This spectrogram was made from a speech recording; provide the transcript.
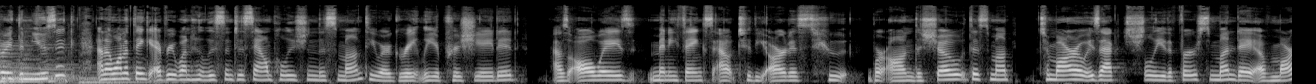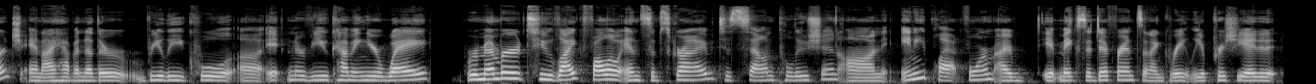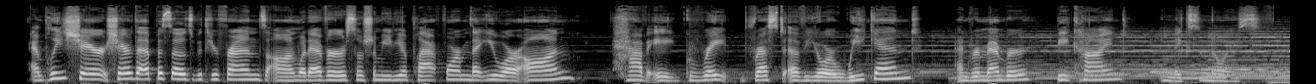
Enjoyed the music, and I want to thank everyone who listened to Sound Pollution this month. You are greatly appreciated. As always, many thanks out to the artists who were on the show this month. Tomorrow is actually the first Monday of March, and I have another really cool uh, interview coming your way. Remember to like, follow, and subscribe to Sound Pollution on any platform. I it makes a difference, and I greatly appreciate it. And please share share the episodes with your friends on whatever social media platform that you are on. Have a great rest of your weekend, and remember, be kind and make some noise.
